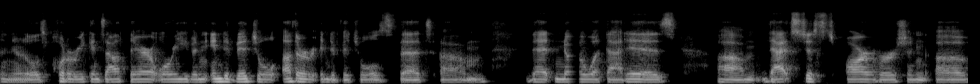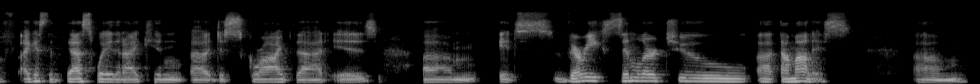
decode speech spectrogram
you know those Puerto Ricans out there, or even individual other individuals that um, that know what that is. Um, that's just our version of, I guess, the best way that I can uh, describe that is um, it's very similar to uh, tamales. Um,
